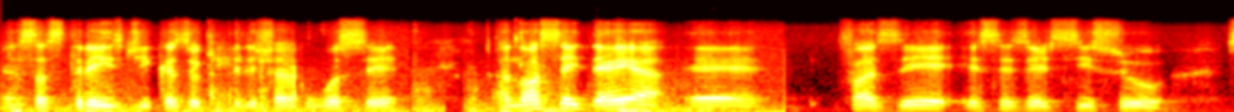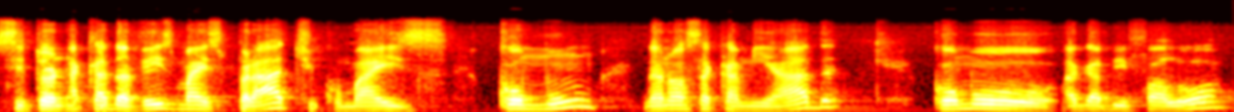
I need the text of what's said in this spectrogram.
essas três dicas eu queria deixar com você. A nossa ideia é fazer esse exercício se tornar cada vez mais prático, mais comum na nossa caminhada. Como a Gabi falou,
